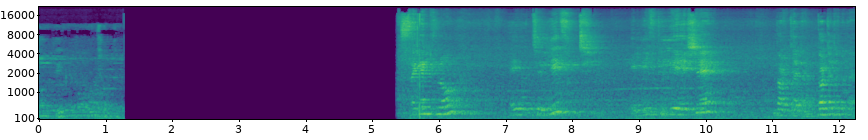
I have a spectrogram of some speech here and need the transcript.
শক্তি সেকেন্ড ফ্লোর এই হচ্ছে লিফট এই লিফট দিয়ে এসে দরজাটা দরজাটা খোলা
